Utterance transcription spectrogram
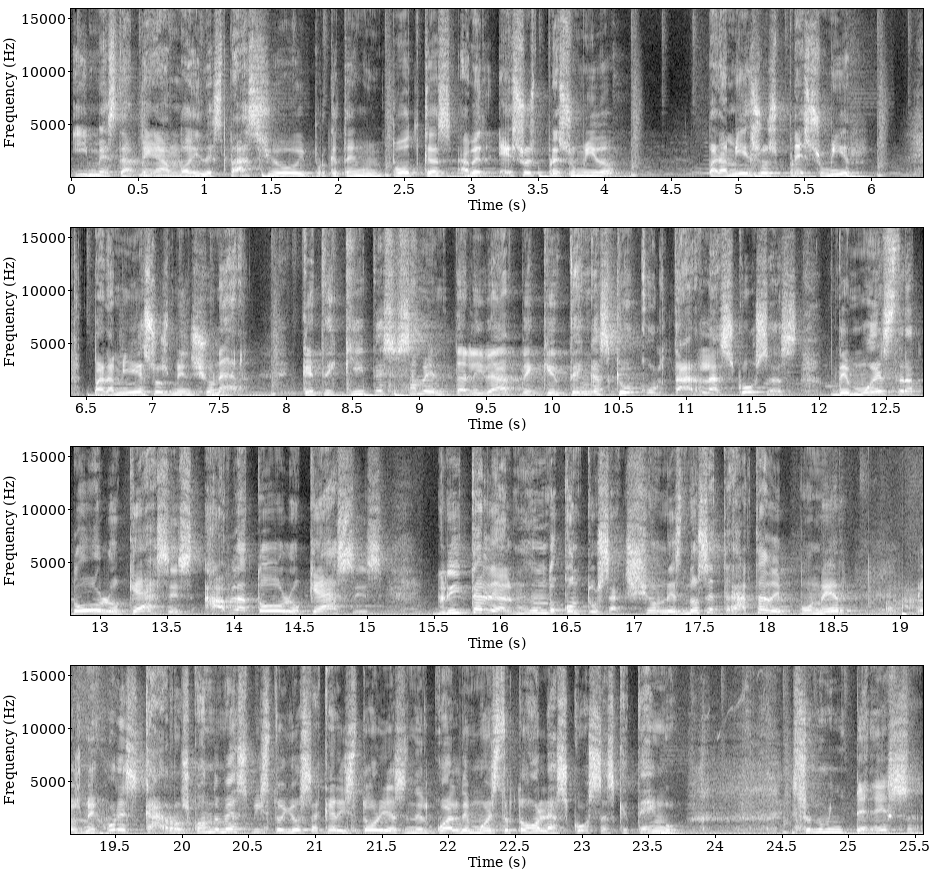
y me está pegando ahí despacio y porque tengo un podcast. A ver, ¿eso es presumido? Para mí eso es presumir. Para mí eso es mencionar que te quites esa mentalidad de que tengas que ocultar las cosas. Demuestra todo lo que haces, habla todo lo que haces, grítale al mundo con tus acciones. No se trata de poner los mejores carros. ¿Cuándo me has visto yo sacar historias en el cual demuestro todas las cosas que tengo? Eso no me interesa.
